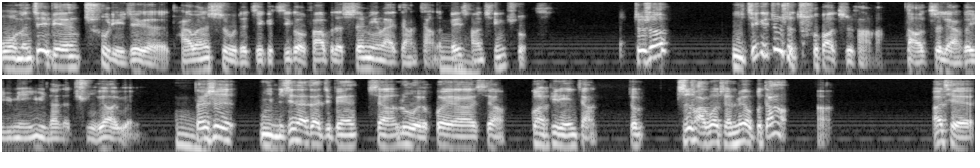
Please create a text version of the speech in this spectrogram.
我们这边处理这个台湾事务的这个机构发布的声明来讲，讲的非常清楚，就是说，你这个就是粗暴执法嘛，导致两个渔民遇难的主要原因。嗯，但是你们现在在这边，像陆委会啊，像关碧林讲，就执法过程没有不当啊，而且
